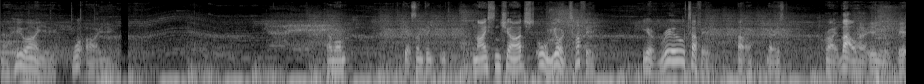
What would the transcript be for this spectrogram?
Now, who are you? What are you? Come on. Get something nice and charged. Oh, you're a toughie. You're a real toughie. Uh oh There he is. Right, that'll hurt you, you little bitch.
